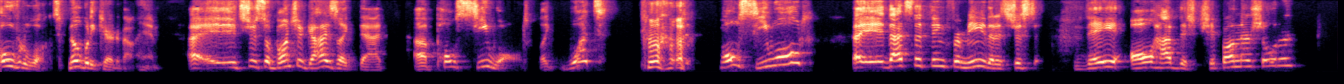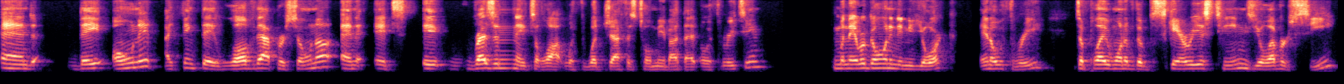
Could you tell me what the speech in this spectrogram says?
overlooked. Nobody cared about him. Uh, it's just a bunch of guys like that. Uh, Paul Sewald, like what? Paul Sewald? Uh, that's the thing for me that it's just they all have this chip on their shoulder and they own it. I think they love that persona and it's it resonates a lot with what Jeff has told me about that 03 team. When they were going into New York in 03 to play one of the scariest teams you'll ever see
